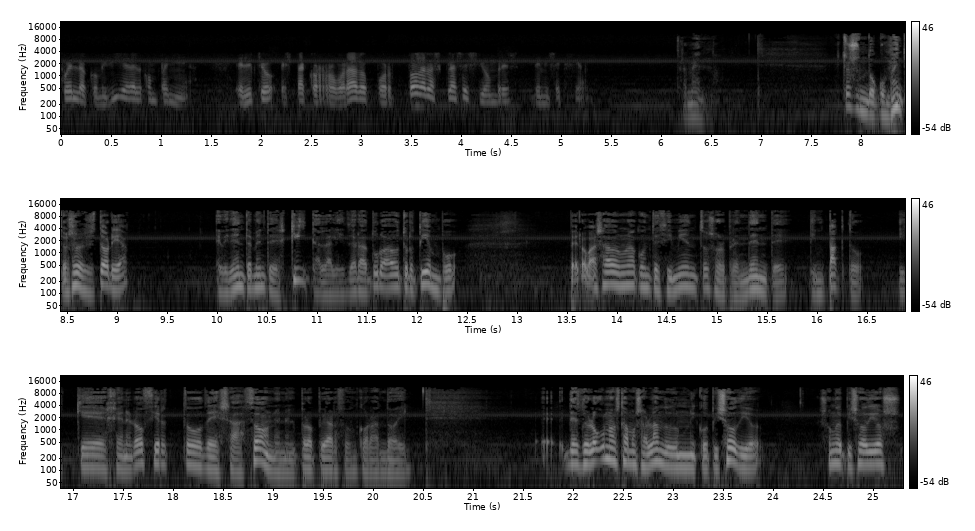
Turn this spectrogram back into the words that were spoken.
fue la comidilla de la compañía. El hecho está corroborado por todas las clases y hombres de mi sección. Tremendo. Esto es un documento, eso es historia, evidentemente escrita en la literatura de otro tiempo, pero basado en un acontecimiento sorprendente, de impacto, y que generó cierto desazón en el propio Arthur Conan. Eh, desde luego no estamos hablando de un único episodio, son episodios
